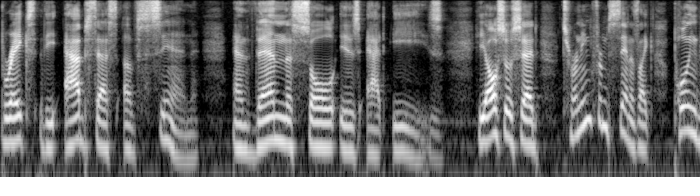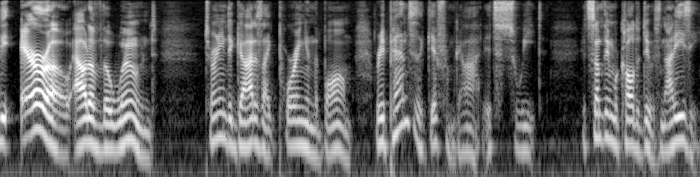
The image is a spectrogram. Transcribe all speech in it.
breaks the abscess of sin, and then the soul is at ease. He also said, turning from sin is like pulling the arrow out of the wound. Turning to God is like pouring in the balm. Repentance is a gift from God. It's sweet. It's something we're called to do. It's not easy.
